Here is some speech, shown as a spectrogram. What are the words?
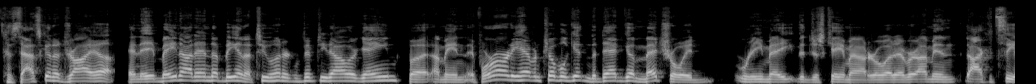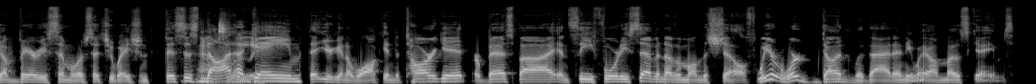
because that's going to dry up. And it may not end up being a $250 game, but I mean, if we're already having trouble getting the dadgum Metroid remake that just came out or whatever. I mean, I could see a very similar situation. This is not a game that you're going to walk into Target or Best Buy and see 47 of them on the shelf. We're we're done with that anyway on most games.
